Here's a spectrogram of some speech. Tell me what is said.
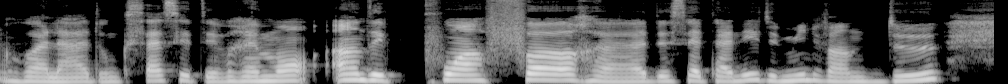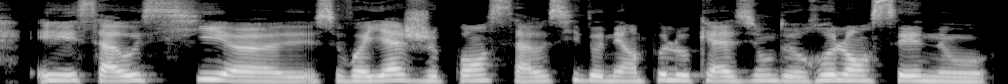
Voilà, donc ça c'était vraiment un des points forts euh, de cette année 2022 et ça aussi euh, ce voyage je pense ça a aussi donné un peu l'occasion de relancer nos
